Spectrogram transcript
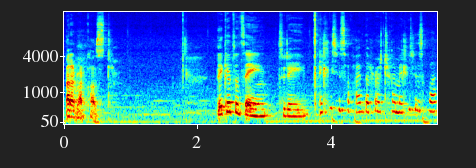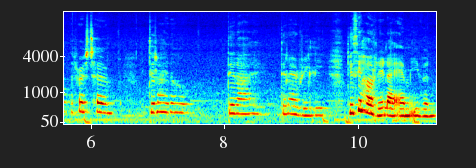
But at what cost? They kept on saying today, at least you survived the first term, at least you survived the first term. Did I though? Did I? Did I really? Do you see how red I am even?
